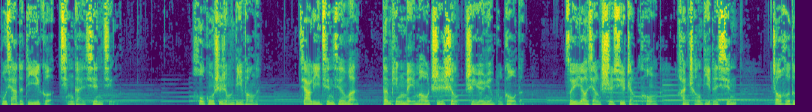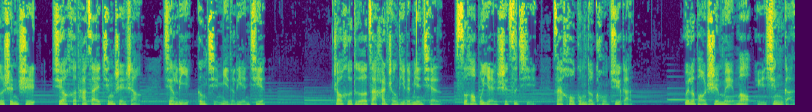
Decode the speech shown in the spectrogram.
布下的第一个情感陷阱。后宫是什么地方呢？佳丽千千万，单凭美貌制胜是远远不够的，所以要想持续掌控汉成帝的心。赵合德深知需要和他在精神上建立更紧密的连接。赵合德在汉成帝的面前丝毫不掩饰自己在后宫的恐惧感，为了保持美貌与性感，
